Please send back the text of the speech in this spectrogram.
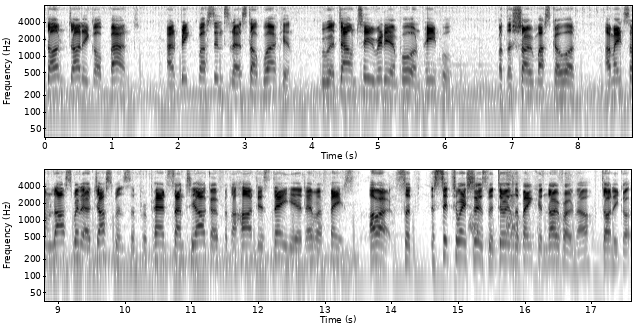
Don Duddy got banned, and Big Boss Internet stopped working. We were down two really important people, but the show must go on. I made some last minute adjustments and prepared Santiago for the hardest day he had ever faced. Alright, so the situation is we're doing the bank in Novo now. Donnie got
